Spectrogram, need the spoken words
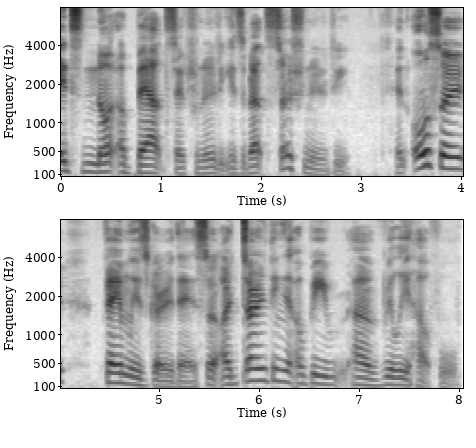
it's not about sexual nudity, it's about social nudity. And also, families go there, so I don't think that will be uh, really helpful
